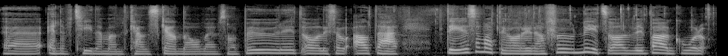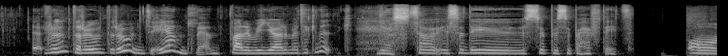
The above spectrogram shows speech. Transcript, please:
eh, NFT när man kan scanna av vem som har burit och liksom allt det här. Det är som att det har redan funnits och att vi bara går runt, runt, runt egentligen. Bara vi gör det med teknik. Just. Så, så det är ju super, super häftigt. Och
